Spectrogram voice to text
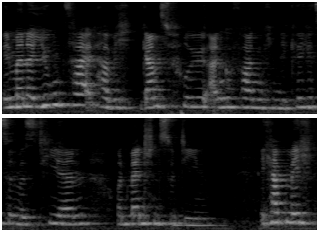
In meiner Jugendzeit habe ich ganz früh angefangen, mich in die Kirche zu investieren und Menschen zu dienen. Ich habe mich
